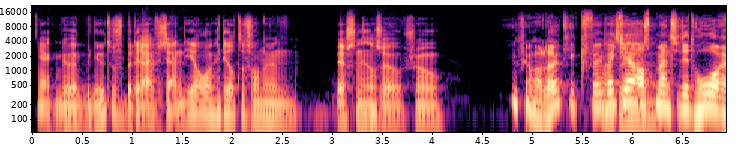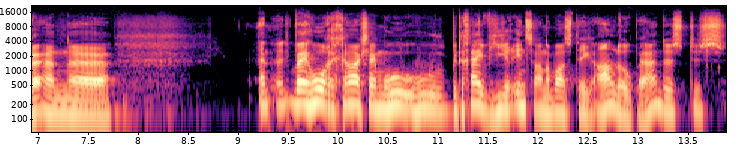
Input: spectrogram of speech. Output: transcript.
ja, ik ben benieuwd of er bedrijven zijn die al een gedeelte van hun personeel zo... zo Ik vind het wel leuk. Ik, weet je, als eh, mensen dit horen en, eh, en eh, wij horen graag zeg maar, hoe, hoe bedrijven hierin staan en waar ze tegenaan lopen. Hè? Dus, dus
